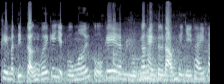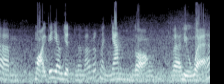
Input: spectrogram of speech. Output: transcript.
Khi mà tiếp cận với cái dịch vụ mới của cái ngân hàng tự động thì chị thấy là mọi cái giao dịch là nó rất là nhanh, gọn và hiệu quả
